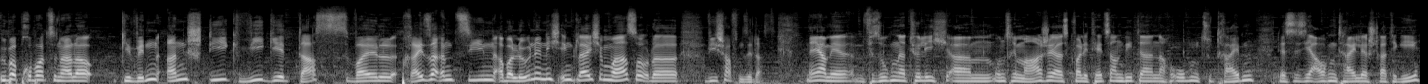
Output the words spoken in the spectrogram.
überproportionaler Gewinnanstieg. Wie geht das? Weil Preise anziehen, aber Löhne nicht in gleichem Maße oder wie schaffen Sie das? Naja, wir versuchen natürlich ähm, unsere Marge als Qualitätsanbieter nach oben zu treiben. Das ist ja auch ein Teil der Strategie.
